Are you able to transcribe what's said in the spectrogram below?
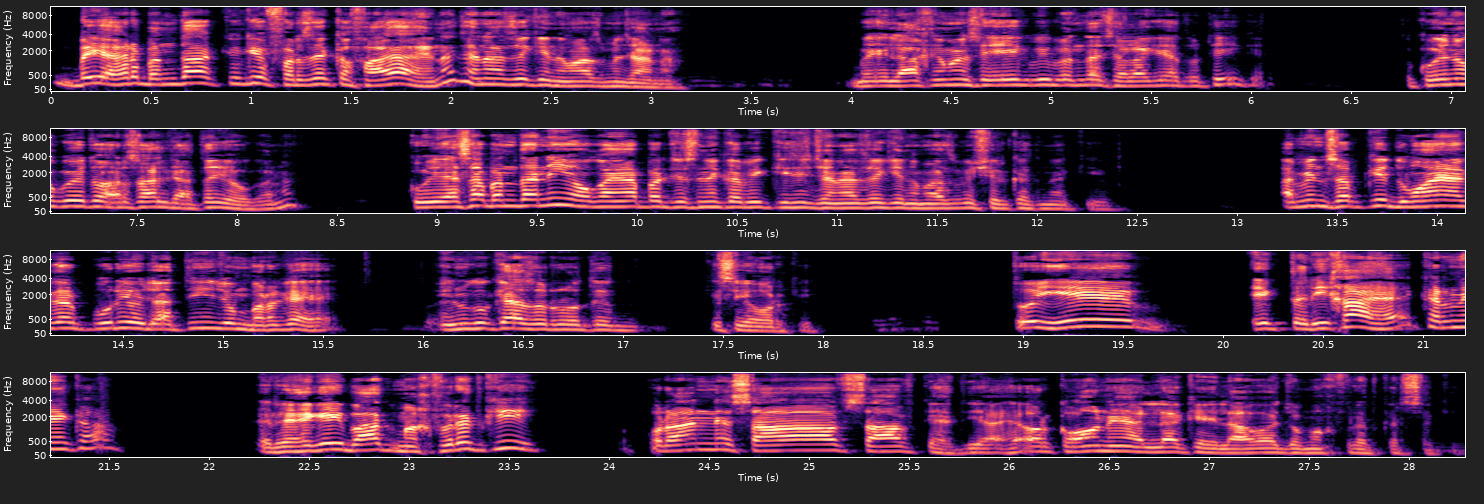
بھائی ہر بندہ کیونکہ فرض کفایا ہے نا جنازے کی نماز میں جانا۔ میں علاقے میں سے ایک بھی بندہ چلا گیا تو ٹھیک ہے۔ تو کوئی نہ کوئی تو ہر سال جاتا ہی ہوگا نا۔ کوئی ایسا بندہ نہیں ہوگا یہاں پر جس نے کبھی کسی جنازے کی نماز میں شرکت نہ کی ہو۔ اب ان سب کی دعائیں اگر پوری ہو جاتی ہیں جو مر گئے، تو ان کو کیا ضرورت ہے کسی اور کی؟ تو یہ ایک طریقہ ہے کرنے کا۔ رہ گئی بات مغفرت کی، تو قرآن نے صاف صاف کہہ دیا ہے، اور کون ہے اللہ کے علاوہ جو مغفرت کر سکے؟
